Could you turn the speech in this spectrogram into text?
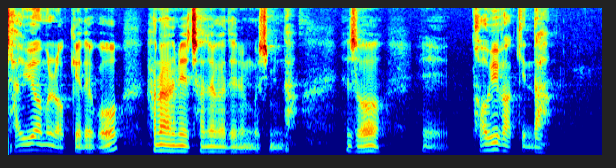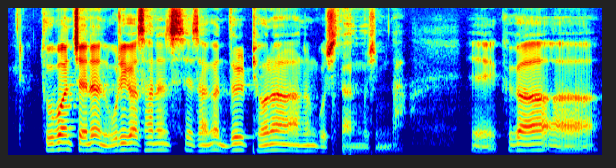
자유함을 얻게 되고 하나님의 자녀가 되는 것입니다. 그래서 법이 바뀐다. 두 번째는 우리가 사는 세상은 늘 변화하는 곳이라는 것입니다. 예, 그가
